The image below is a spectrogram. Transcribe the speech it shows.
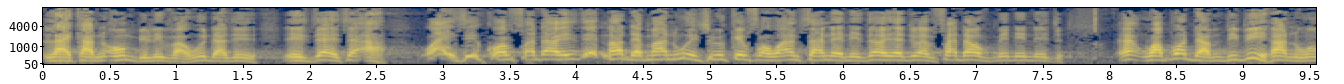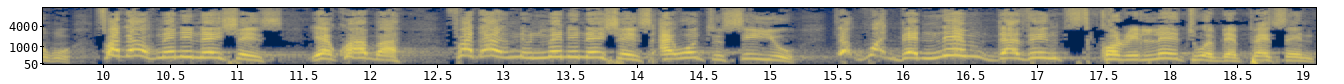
like an unbeliever who does it is there say, Ah, why is he called father? Is it not the man who is looking for one son and is a father of many nations? Eh, father of many nations. Yeah, Father of many nations, I want to see you. What, the name doesn't correlate with the person.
